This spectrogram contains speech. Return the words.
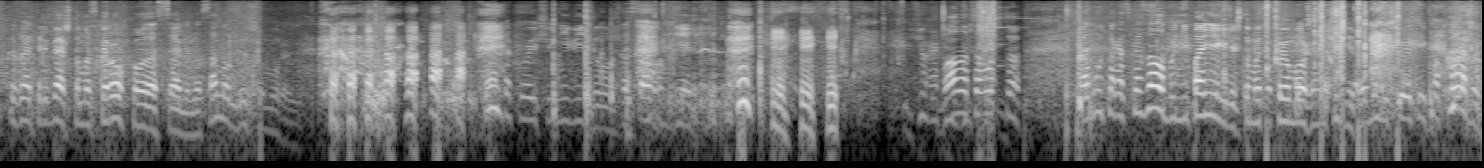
сказать, ребят, что маскировка у нас с вами на самом высшем уровне. Я такое еще не видел, вот на самом деле. Мало того, что кому-то рассказал бы, не поверили, что мы такое можем учинить, но мы еще это и покажем.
